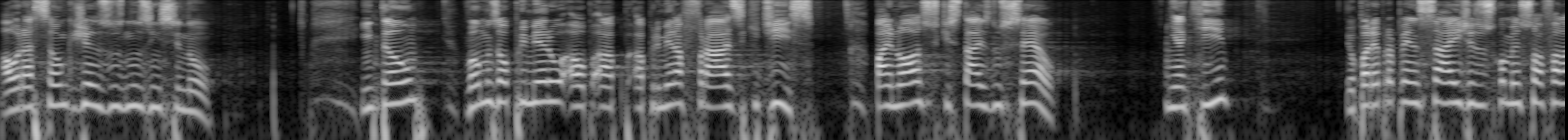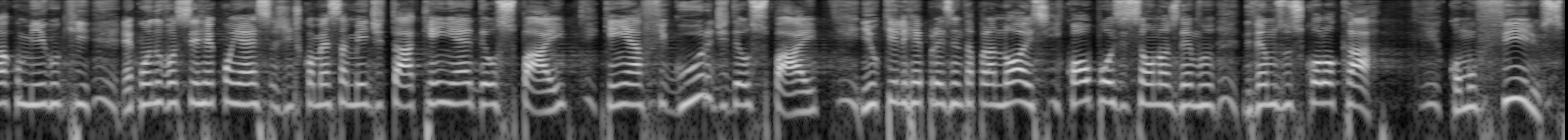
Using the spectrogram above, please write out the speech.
a oração que Jesus nos ensinou. Então, vamos ao primeiro, ao, a, a primeira frase que diz: Pai Nosso que estás no céu. E aqui eu parei para pensar e Jesus começou a falar comigo que é quando você reconhece, a gente começa a meditar quem é Deus Pai, quem é a figura de Deus Pai e o que ele representa para nós e qual posição nós devemos, devemos nos colocar como filhos.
